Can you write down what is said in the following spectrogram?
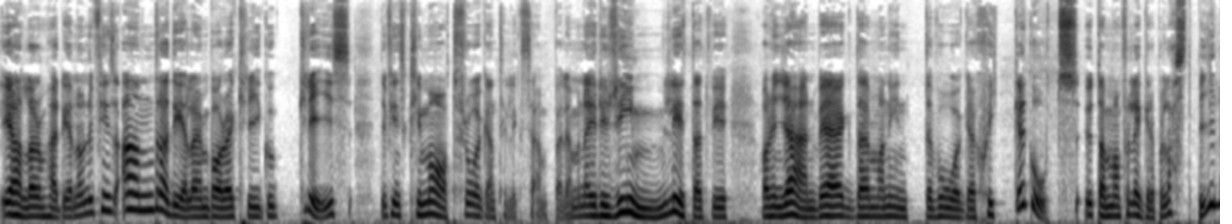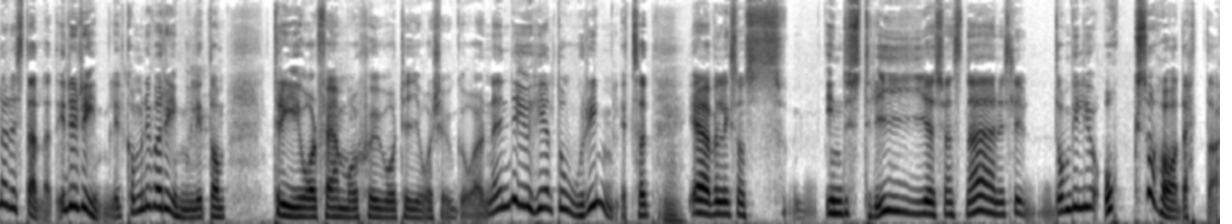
i alla de här delarna. Och det finns andra delar än bara krig och kris. Det finns klimatfrågan till exempel. Jag menar, är det rimligt att vi har en järnväg där man inte vågar skicka gods utan man får lägga det på lastbilar istället? Är det rimligt? Kommer det vara rimligt om tre år, fem år, sju år, tio år, tjugo år. Nej, det är ju helt orimligt. Så att mm. även liksom industrier, Svenskt Näringsliv, de vill ju också ha detta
